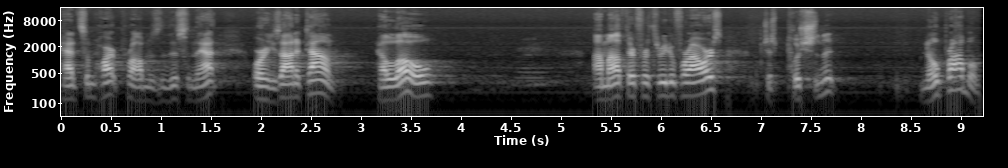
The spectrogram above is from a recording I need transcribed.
had some heart problems and this and that, or he's out of town. Hello? I'm out there for three to four hours, just pushing it, no problem.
